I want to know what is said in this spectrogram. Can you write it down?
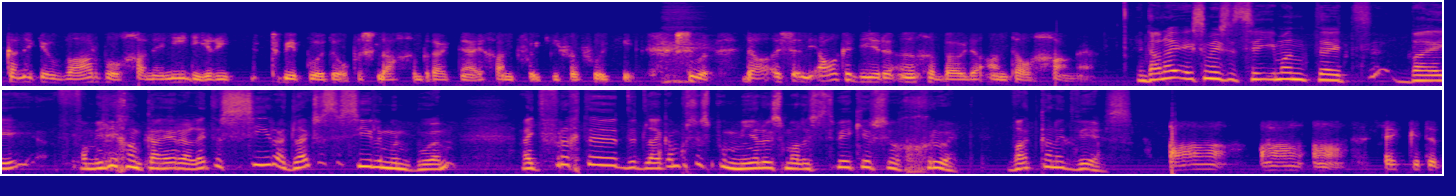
kan ek jou waarborg gaan hy nie hierdie twee pote op 'n slag gebruik nie. Hy gaan voetjie vir voetjie. So, daar is in elke diere ingeboude aantal gange. En dan 'n SMS wat sê iemand het by familie gaan kuier. Hulle het 'n suur, dit lyk soos 'n suurlemoenboom. Hy het vrugte, dit lyk amper soos pomelos, maar is twee keer so groot. Wat kan dit wees? Ah, ah, ah. Ek het 'n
